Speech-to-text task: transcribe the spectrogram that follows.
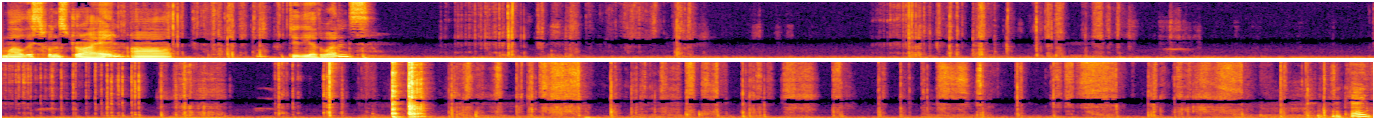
while this one's drying, I'll do the other ones. Okay.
